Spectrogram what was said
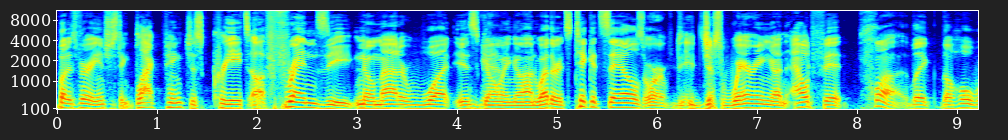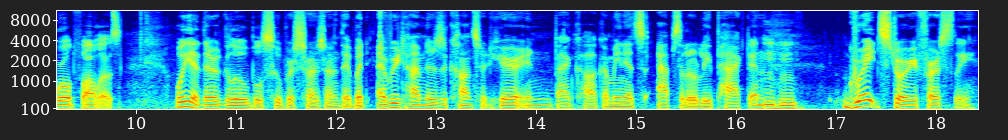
But it's very interesting. Blackpink just creates a frenzy no matter what is Yeah. going on, whether it's ticket sales or just wearing an outfit. Like the whole world follows. Well, yeah, they're global superstars, aren't they? But every time there's a concert here in Bangkok, I mean, it's absolutely packed. And Mm-hmm. great story, firstly.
